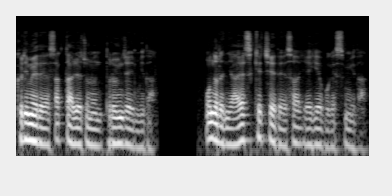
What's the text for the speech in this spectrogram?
그림에 대해 싹 다 알려주는 드로잉제입니다. 오늘은 야외 스케치에 대해서 얘기해 보겠습니다.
